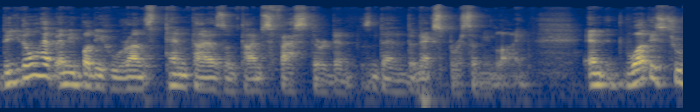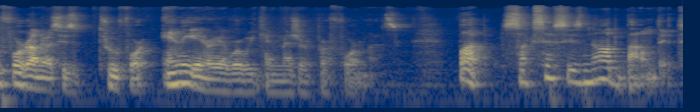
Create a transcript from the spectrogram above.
You don't have anybody who runs 10,000 times faster than, than the next person in line. And what is true for runners is true for any area where we can measure performance. But success is not bounded.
